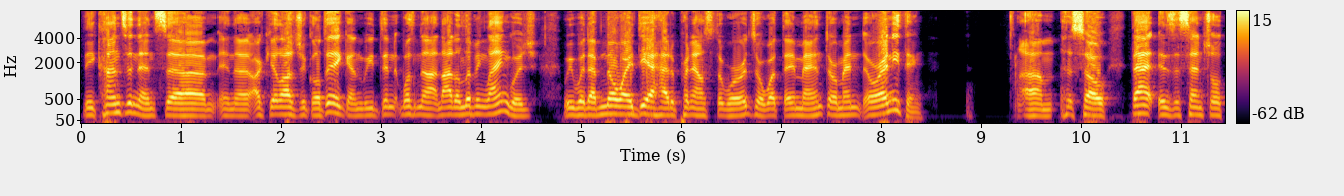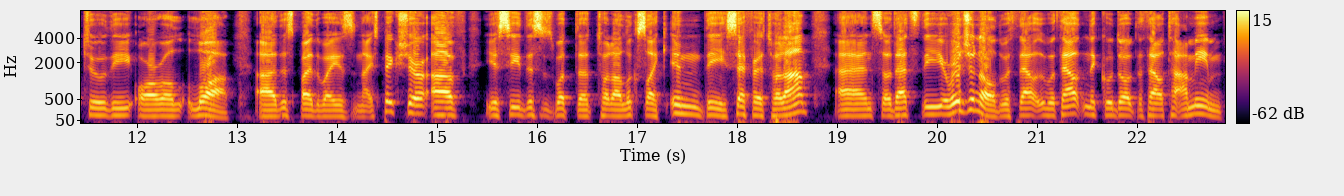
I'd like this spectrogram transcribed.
the consonants um, in an archaeological dig and we didn't was not not a living language, we would have no idea how to pronounce the words or what they meant or meant or anything. Um, so that is essential to the oral law. Uh, this, by the way, is a nice picture of, you see, this is what the Torah looks like in the Sefer Torah. And so that's the original without, without nikudot, without ta'amim.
